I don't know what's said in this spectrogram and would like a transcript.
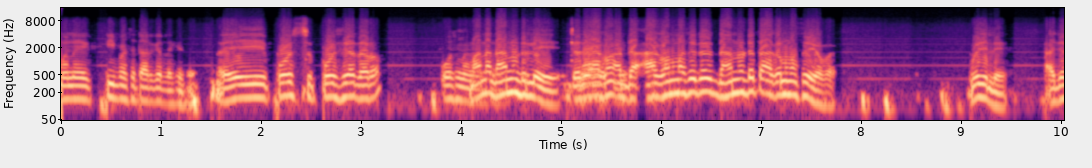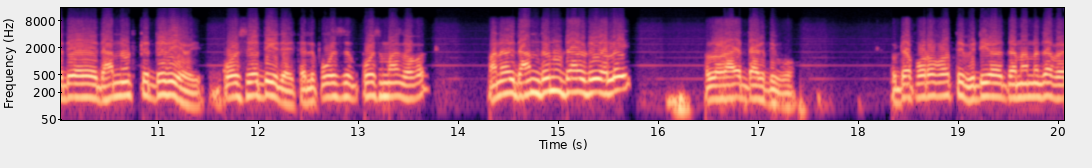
মানে কি মাসে টার্গেট রেখেছো এই পৌষ পৌষে ধরো মানে ধান উঠলে। যদি আগুন আগুন মাসে যদি ধান উঠে তো আগুন মাসেই হবে। বুঝলে আর যদি ধান উঠতে দেরি হয় পৌষের দিকে যায় তাহলে পৌষ পৌষ মাঘ হবে। মানে ওই ধান ধুন উঠা উঠি হলেই লড়াইয়ের ডাক দিব। ওটা পরবর্তী ভিডিও জানানো যাবে।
